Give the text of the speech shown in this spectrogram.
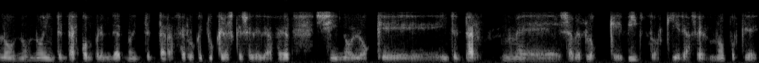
no no no intentar comprender no intentar hacer lo que tú crees que se debe hacer sino lo que intentar eh, saber lo que Víctor quiere hacer no porque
